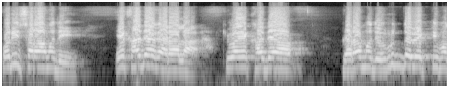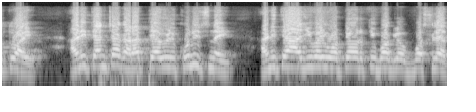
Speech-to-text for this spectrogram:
परिसरामध्ये एखाद्या घराला किंवा एखाद्या घरामध्ये वृद्ध व्यक्तिमत्व आहे आणि त्यांच्या घरात त्यावेळी कोणीच नाही आणि त्या आजीबाई ओट्यावरती बघ बसल्यात.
